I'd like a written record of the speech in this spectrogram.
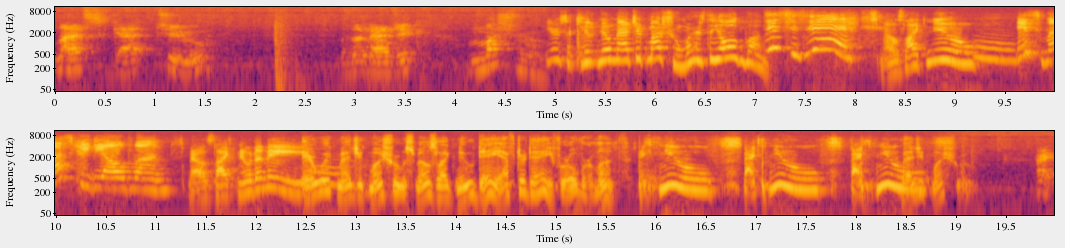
let's get to the magic mushroom. Here's a cute new magic mushroom. Where's the old one? This is it. Smells like new. Hmm, this must be the old one. Smells like new to me. Airwick Magic Mushroom smells like new day after day for over a month. Like new. Like new. Like new. Magic Mushroom. Alright,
